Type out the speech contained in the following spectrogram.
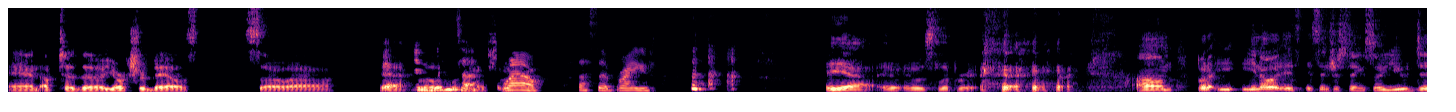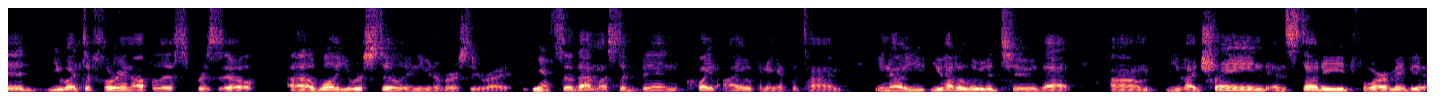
and up to the Yorkshire Dales. So uh, yeah, in winter. Wow, that's so brave. Yeah, it, it was slippery. um, but you, you know what? It's, it's interesting. So you did, you went to Florianopolis, Brazil, uh, while you were still in university, right? Yes. So that must have been quite eye opening at the time. You know, you, you had alluded to that um, you had trained and studied for maybe a,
